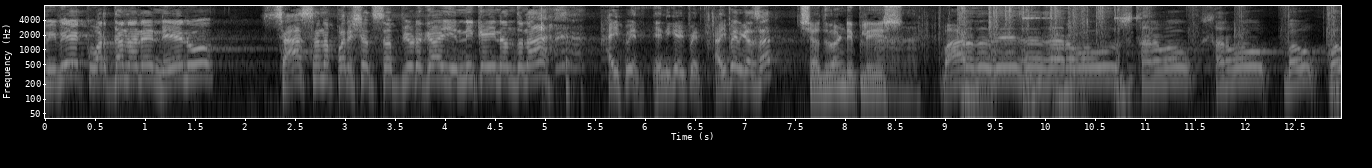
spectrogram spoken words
వివేక్ వర్ధన్ అనే నేను శాసన పరిషత్ సభ్యుడిగా ఎన్నికైనందున అయిపోయింది. ఎన్నిక అయిపోయింది అయిపోయింది కదా సార్? చదవండి ప్లీజ్. భారతదేశ సర్వౌ సర్వౌ సర్వౌ బౌ బౌ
